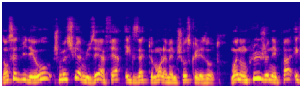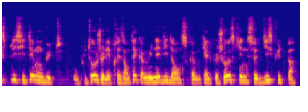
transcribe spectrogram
Dans cette vidéo, je me suis amusé à faire exactement la même chose que les autres. Moi non plus, je n'ai pas explicité mon but, ou plutôt je l'ai présenté comme une évidence, comme quelque chose qui ne se discute pas.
